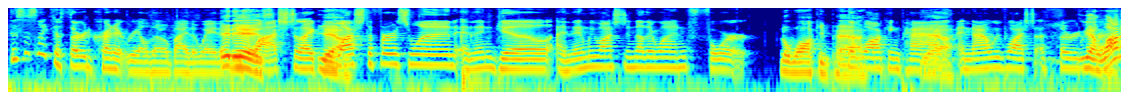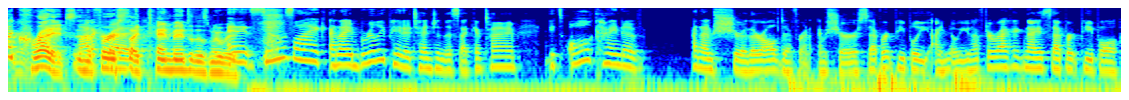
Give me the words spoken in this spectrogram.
This is like the third credit reel, though. By the way, that It we is. watched. Like Yeah. we watched the first one, and then Gil, and then we watched another one for The Walking Path. the Walking Path, Yeah. and now we've watched a third. we got a lot of credits in the first credits. like ten minutes of this movie. And it seems like, and I really paid attention the second time, it's all kind of, and I'm sure they're all different. I'm sure separate people, I know you have to recognize separate people,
